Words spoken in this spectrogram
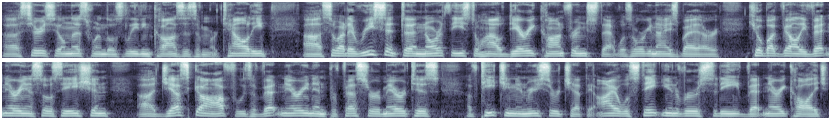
uh, serious illness, one of those leading causes of mortality. Uh, so, at a recent uh, Northeast Ohio Dairy Conference that was organized by our Killbuck Valley Veterinarian Association, uh, Jess Goff, who's a veterinarian and professor emeritus of teaching and research at the Iowa State University Veterinary College,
